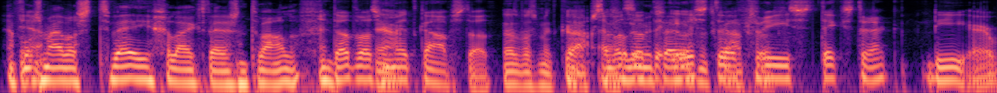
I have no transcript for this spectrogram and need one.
En volgens Ja. mij was 2 gelijk 2012. en dat was Ja. met Kaapstad. Dat was met Kaapstad. En was volume dat de eerste. Freeze teksttrack die er...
